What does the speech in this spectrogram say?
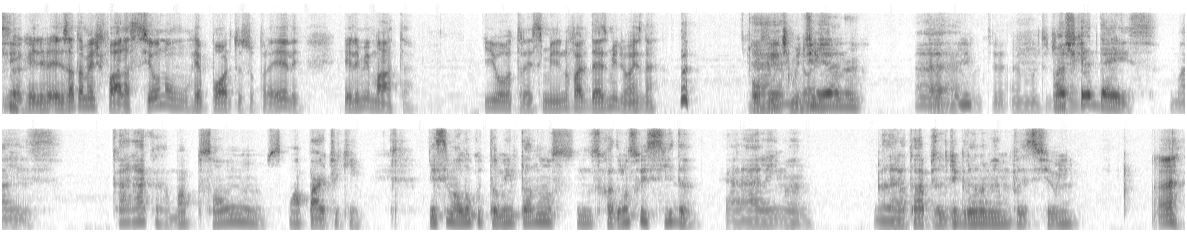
Ele, ele exatamente fala: se eu não reporto isso para ele, ele me mata. E outra, esse menino vale 10 milhões, né? Ou é, 20 milhões. dinheiro, né? né? É, é, muito, é muito Eu acho que é 10, mas. Caraca, uma, só um, uma parte aqui. Esse maluco também tá no, no Esquadrão Suicida. Caralho, hein, mano. A galera tava precisando de grana mesmo pra esse filme. Ah.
